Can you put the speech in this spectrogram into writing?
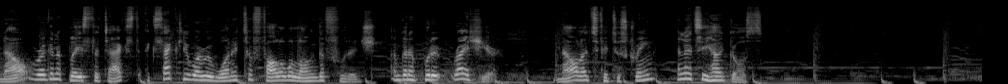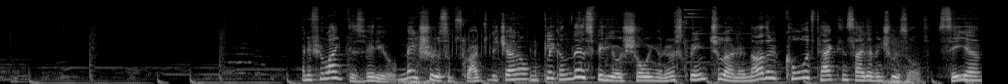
now we're gonna place the text exactly where we want it to follow along the footage. I'm gonna put it right here. Now let's fit to screen, and let's see how it goes. And if you liked this video, make sure to subscribe to the channel and click on this video showing on your screen to learn another cool effect inside DaVinci Resolve. See ya!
